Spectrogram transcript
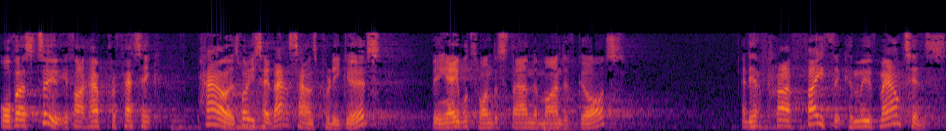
Or verse 2, if I have prophetic powers. Well, you say that sounds pretty good, being able to understand the mind of God. And if I have faith that can move mountains,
